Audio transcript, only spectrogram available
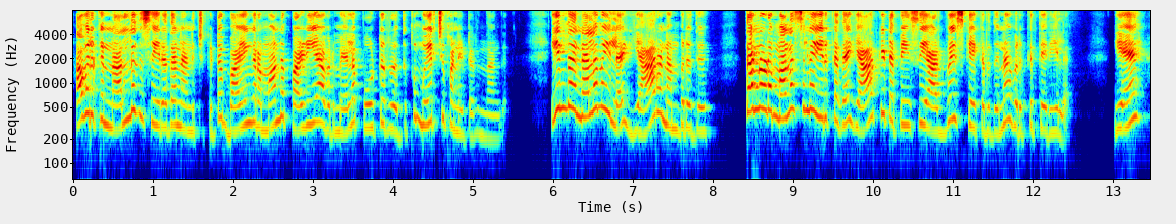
அவருக்கு நல்லது செய்யறதா நினைச்சுக்கிட்டு பயங்கரமான பழியை அவர் மேல போட்டுடுறதுக்கு முயற்சி பண்ணிட்டு இருந்தாங்க. இந்த நிலைமையில யாரை நம்புறது? தன்னோட மனசுல இருக்கதை யார்கிட்ட பேசி அட்வைஸ் கேட்கறதுன்னு அவருக்கு தெரியல. ஏன்?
